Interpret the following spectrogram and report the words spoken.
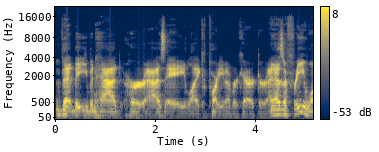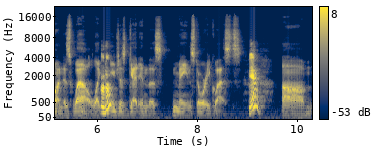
That they even had her as a like party member character and as a free one as well. Like Mhm. you just get in the main story quests. Yeah. Um,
